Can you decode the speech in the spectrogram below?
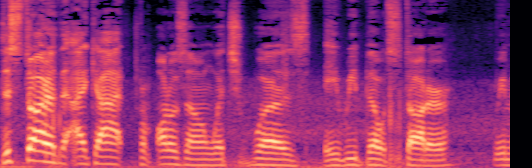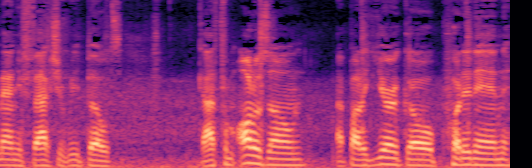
this starter that I got from AutoZone, which was a rebuilt starter, remanufactured, rebuilt, got from AutoZone about a year ago, put it in,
